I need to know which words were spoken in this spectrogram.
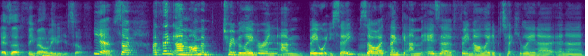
as a female leader yourself. Yeah, so I think um, I'm a true believer in um, be what you see. So I think um, as a female leader, particularly in a, in a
